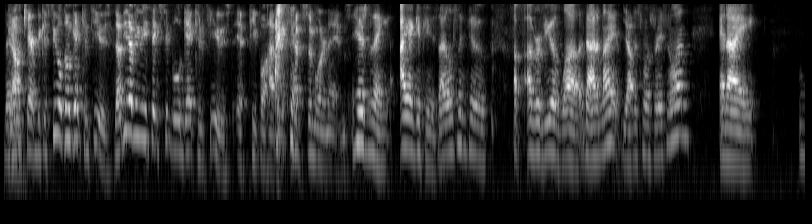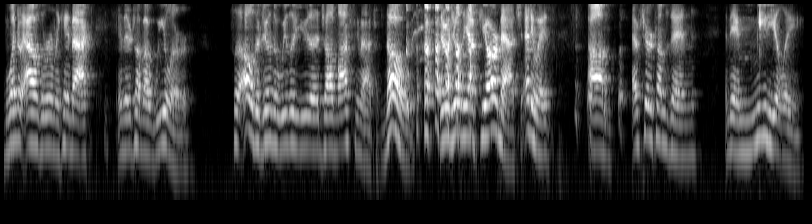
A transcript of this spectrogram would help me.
They Yeah. don't care because people don't get confused. WWE thinks people will get confused if people have have similar names. Here's the thing. I got confused. I listened to a, a review of uh, Dynamite, Yep. this most recent one, and I went out of the room and came back, and they were talking about Wheeler. So, oh, they're doing the Wheeler Yuta Jon Moxley match. No, they were doing the FTR match. Anyways, um, FTR comes in, and they immediately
